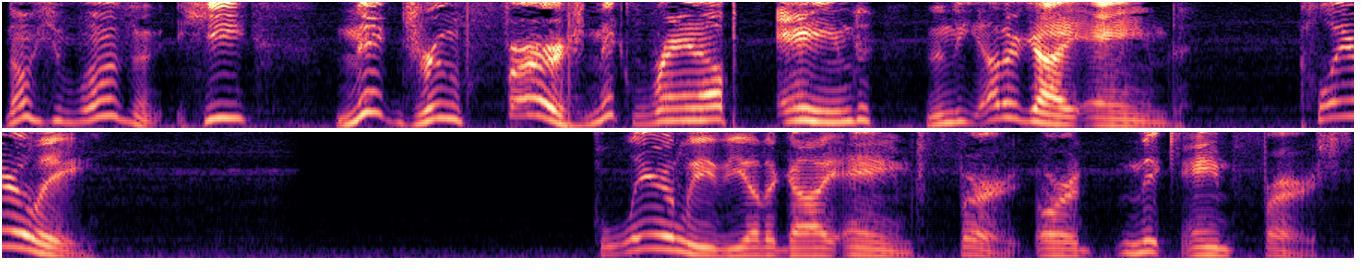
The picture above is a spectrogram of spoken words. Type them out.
No, he wasn't. He Nick drew first. Nick ran up, aimed, then the other guy aimed. Clearly. Clearly the other guy aimed first or Nick aimed first.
